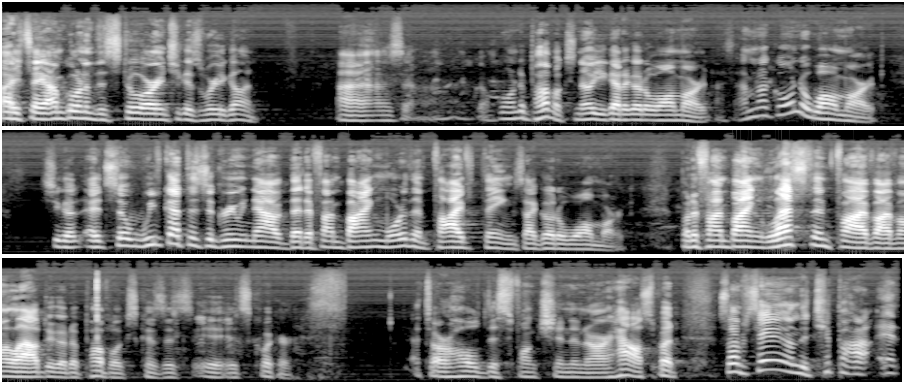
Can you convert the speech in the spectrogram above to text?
I say, I'm going to the store, and she goes, Where are you going? Uh, I say, I'm going to Publix. No, you got to go to Walmart. I say, I'm not going to Walmart. She goes, and so we've got this agreement now that if I'm buying more than five things, I go to Walmart. But if I'm buying less than five, I'm allowed to go to Publix because it's, it's quicker. That's our whole dysfunction in our house. But so I'm standing on the chip aisle, and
